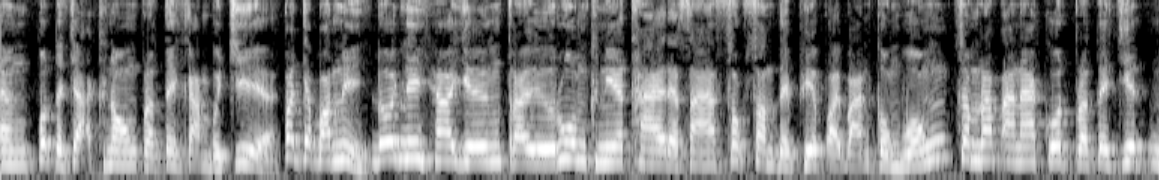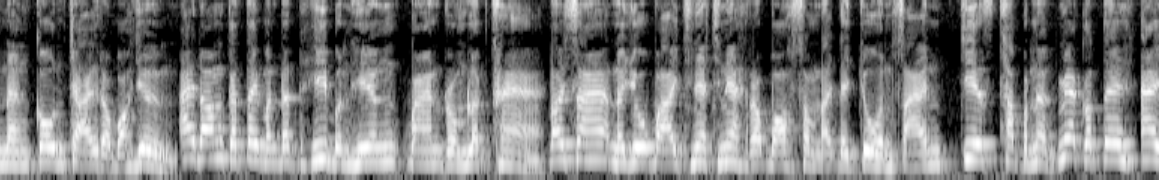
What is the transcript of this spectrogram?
និងពុទ្ធចក្រក្នុងប្រទេសកម្ពុជា បច្ចុប្បន្ននេះដូចនេះហើយយើងត្រូវរួមគ្នាថែរក្សាសុខសន្តិភាពឲ្យបានគង់វង្សសម្រាប់អនាគតប្រទេសជាតិនិងកូនចៅរបស់យើងអាយដាមកតេបណ្ឌិតហ៊ីប៊ុនហៀងបានរំលឹកថាដោយសារនយោបាយឈ្នះឈ្នះរបស់សម្ដេចតេជោហ៊ុនសែនជាស្ថាបនិកមគ្គទេសឯក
